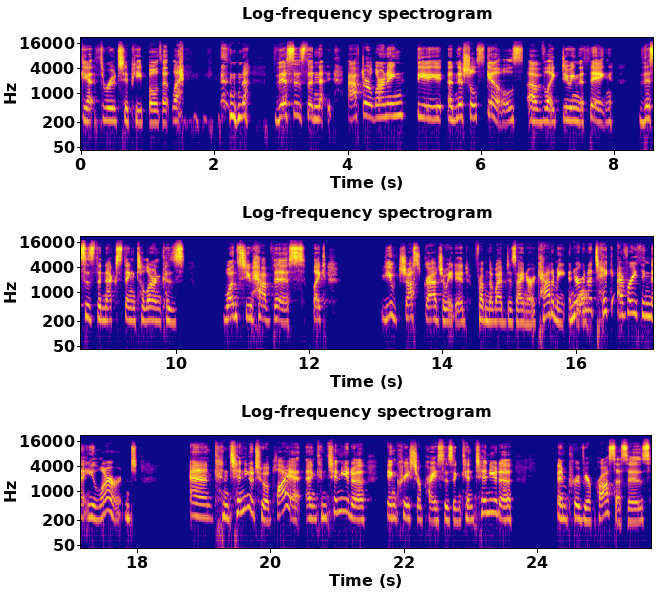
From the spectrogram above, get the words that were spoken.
get through to people that like this is the ne- after learning the initial skills of like doing the thing, this is the next thing to learn because once you have this, like you've just graduated from the Web Designer Academy and you're yeah. going to take everything that you learned and continue to apply it and continue to increase your prices and continue to improve your processes.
